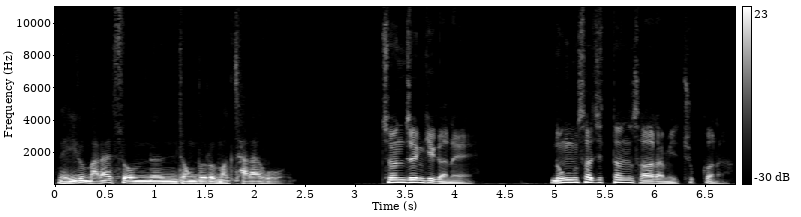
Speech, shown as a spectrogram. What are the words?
네, 이루 말할 수 없는 정도로 막 자라고. 전쟁 기간에 농사 짓던 사람이 죽거나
